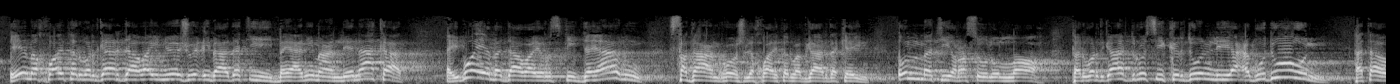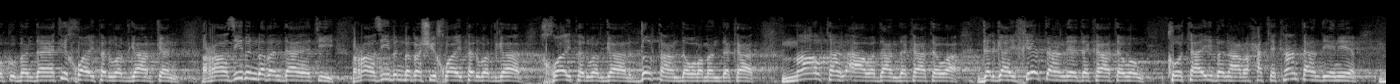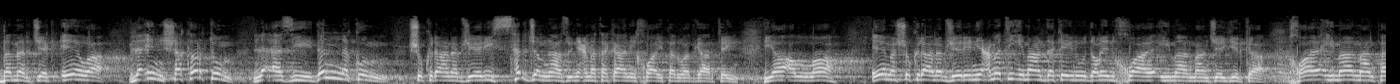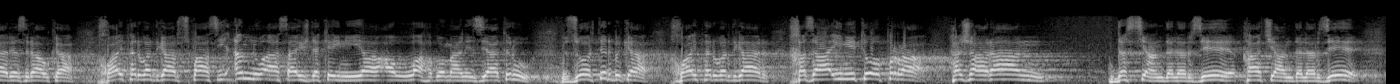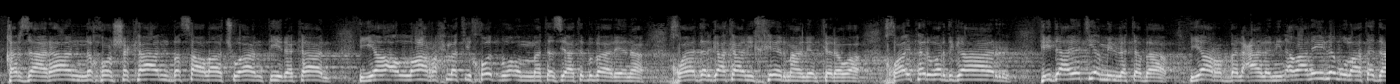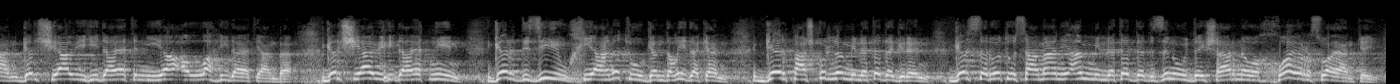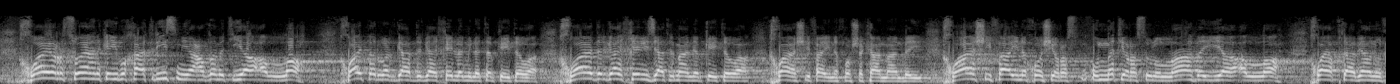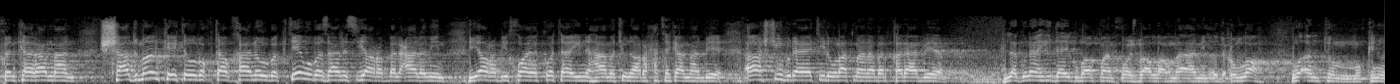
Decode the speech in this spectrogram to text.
ئێمە خوای پەروەردگار داوای نوێژ و عیبادەتی بەیانیمان لێ ناکات ئەی بۆ ئێمە داوای ڕزقی دەیان و سەدان ڕۆژ لە خوای پەروەردگار دەکەین ئوممەتی ڕەسول اللە پەروەردگار دروستی کردوون لیعبدون هەتاوەکو بەندایەتی خوای پەروەردگار بکەن ڕازی بن بە بەندایەتی ڕازی بن بە بەشی خوای پەروەردگار خوای پەروەردگار دڵتان دەوڵەمەند دەکات ماڵتان ئاوەدان دەکاتەوە دەرگای خێرتان لێ دەکاتەوە و کۆتایی بە ناڕەحەتیەکانتان دێنێ بە مەرجێک ئێوە لئن شکرتم لازیدنکم شوکرانەبژێری سەرجەم ناز و نیعمەتەکانی خوای پەروەردگار بکەین یا اللە ئێمە شوکرانەبژێری نیعمەتی ئیمان دەکەین و دەڵێین خوایە ئیمانمان جێگیرکە خوایە ئیمانمان پارێزراوکە خوای پەروەردگار سوپاسی ئەمن و ئاسایش دەکەین یا اللە بۆمانی زیاتر و زۆرتر بکە خوای پەروەردگار خەزائینی تۆ پڕە هەژاران دەستیان دەلەرزێ، قاچیان دەلەرزێ، قەرزاران، نەخۆشەکان، بەساڵاچووان، پیرەکان، یا اللە ڕەحمەتی خۆت بۆ ئوممەتە زیاتر ببارێنە، خوایە دەرگاکانی خێرمان لێ بکەرەوە، خوای پەروەردگار هیدایەتی ئەم میللەتە بە، یا رب العالمین، ئەوانەی لەم وڵاتەدان گەر شیاوی هیدایەتن یا اللە هیدایەتیان بە، گەر شیاوی هیدایەت نین، گەر دزی و خیانەت و گەندەڵی دەکەن، گەر پاشقول لەم میللەتە دەگرن گەر سەروەت و سامانی ئەم میللەتە دەدزن و دەیشارنەوە خوایە ڕسوایان کەی خوایە ڕسوایان کەی بۆ خاتری اسمی اعظمت یا اللە خوای پەروەردگار درگای خێر لە میللەتە بکەیتەوە خوایە درگای خێری زیاترمان لێ بکەیتەوە خوایە شیفای نەخۆشەکانمان بەی خوایە شیفای نەخۆشی ئومەتی ڕسول اللە بەی یا اللە خوایە قوتابیان و خوێنکارانمان شادمان کەیتەوە بە قوتابخانە و بە کتێب و بە زانست یا رب العالمین یا ربی خوایە کۆتایی نەهامەتی و ناڕەحەتەکانمان بێ ئاشتی و برایەتی لە وڵاتمانە بەرقەرار بێ لە گوناهی دایک و باوکمان خۆش بە اللهم آمین ادعوا الله وأنتم موقنون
